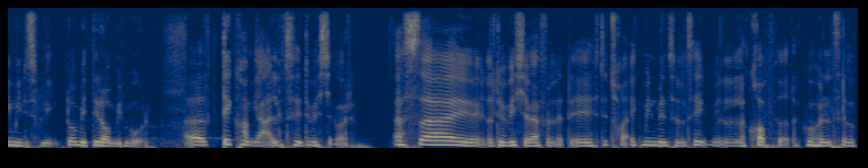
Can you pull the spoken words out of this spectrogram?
i min disciplin. Det var mit, det der var mit mål. Og det kom jeg aldrig til, det vidste jeg godt. Og så, øh, eller det vidste jeg i hvert fald, at det, det tror jeg ikke min mentalitet ville, eller krop hedder, der kunne holde til.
